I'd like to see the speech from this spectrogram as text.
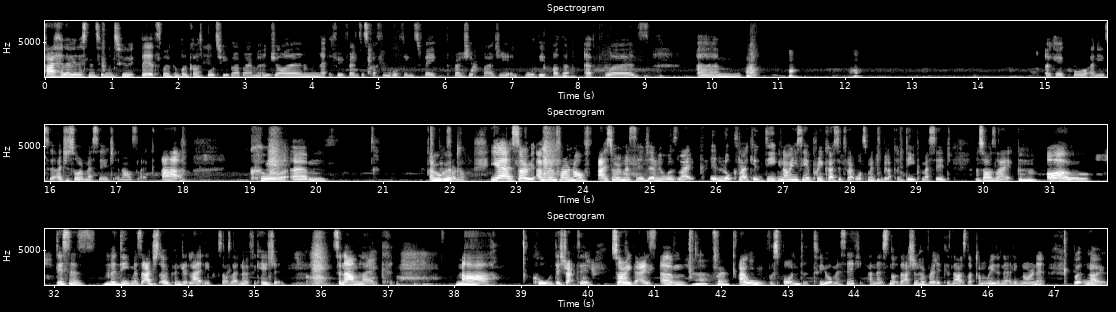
Hi, hello, you're listening to Matu, the It's Spoken podcast brought to you by Brian and John. Three friends discussing all things faith, friendship, 5G, and all the other F words. Um, okay, cool. I need to, I just saw a message and I was like, ah, cool. Um, I've been good? thrown off. Yeah, sorry, I've been thrown off. I saw a message and it was like, it looked like it deep. You know when you see a precursor to like what's meant to be like a deep message? And so I was like, Mhm. oh, this is a Mm. deep message. I just opened it lightly because I was like, notification. So now I'm like, Mm. ah, cool, distracted. Sorry, guys. Um, Sorry. I will respond to your message, and it's not that I shouldn't have read it because now it's like I'm reading it and ignoring it. But no,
